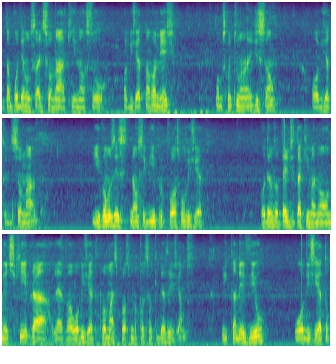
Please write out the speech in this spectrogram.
Então, podemos adicionar aqui nosso objeto novamente Vamos continuar na edição, o objeto adicionado e vamos não seguir para o próximo objeto. Podemos até editar aqui manualmente aqui para levar o objeto para o mais próximo da posição que desejamos. Clicando em View, o objeto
